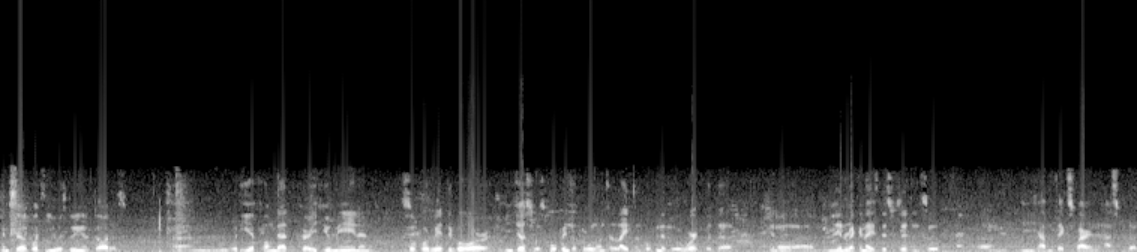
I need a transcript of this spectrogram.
himself what he was doing with daughters? Um, would he have found that very humane and so forth way to go, or he just was hoping to hold on to life and hoping that it would work, but uh, you know uh, he didn't recognize this was it, and so um, he happened to expire in the hospital.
